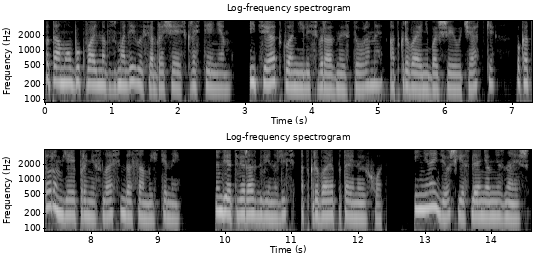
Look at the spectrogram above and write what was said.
Потому буквально взмолилась, обращаясь к растениям. И те отклонились в разные стороны, открывая небольшие участки, по которым я и пронеслась до самой стены. Ветви раздвинулись, открывая потайной ход. И не найдешь, если о нем не знаешь.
